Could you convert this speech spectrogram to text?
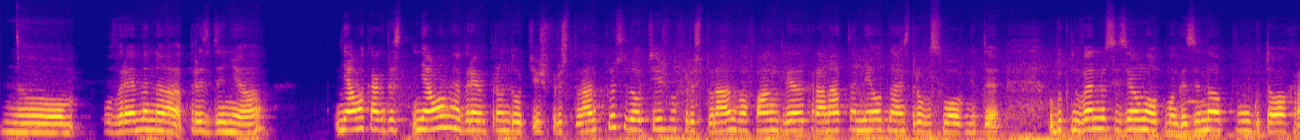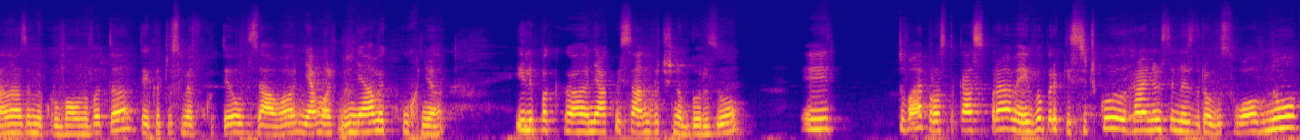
Но по време на през деня няма как да, нямаме време пръвно да отидеш в ресторант, плюс да отидеш в ресторант в Англия, храната не е от най-здравословните. Обикновено си вземаме от магазина полуготова храна за микроволновата, тъй като сме в хотел, в зала, няма, нямаме кухня. Или пък а, някой сандвич на бързо. И това е просто така се справяме. И въпреки всичко, храним се нездравословно,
